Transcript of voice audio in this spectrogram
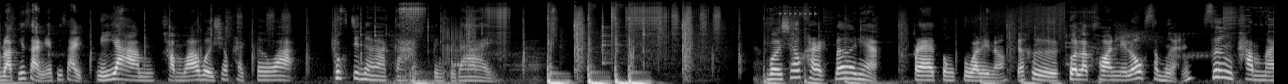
สำหรับพี่สายเนี่ยพี่สายนิยามคำว่า virtual character ว่าทุกจินตนาการเป็นไปได้ virtual character เนี่ยแปลตรงตัวเลยเนาะก็คือตัวละครในโลกเสมือน ซึ่งทำมา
